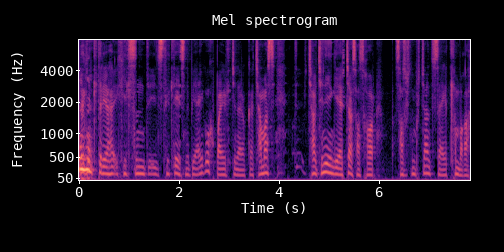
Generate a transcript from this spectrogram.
яг энэ тал дээр хэлсэнд сэтгэлээ хэлснэ би айгүйх баярлж байна. Чамаас чам чиний ингэ ярьж байгаа сонсохоор сонсогч нар ч гэсэн адилхан байгаа.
